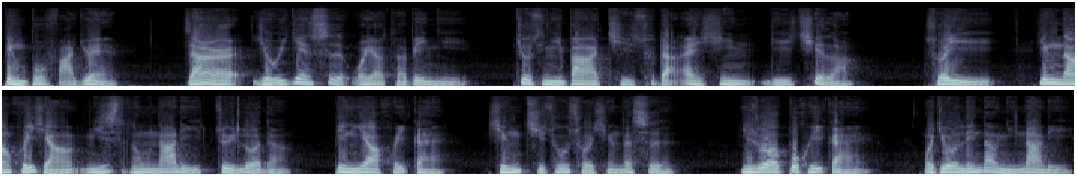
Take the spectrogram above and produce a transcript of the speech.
并不乏怨。然而有一件事我要责备你，就是你把起初的爱心离弃了。所以应当回想你是从哪里坠落的，并要悔改，行起初所行的事。你若不悔改，我就临到你那里，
